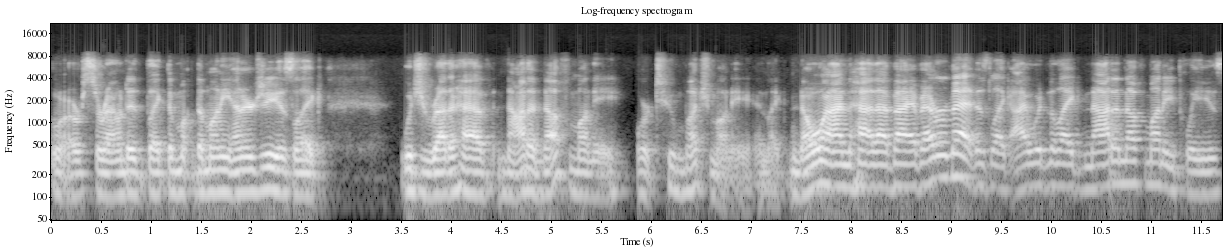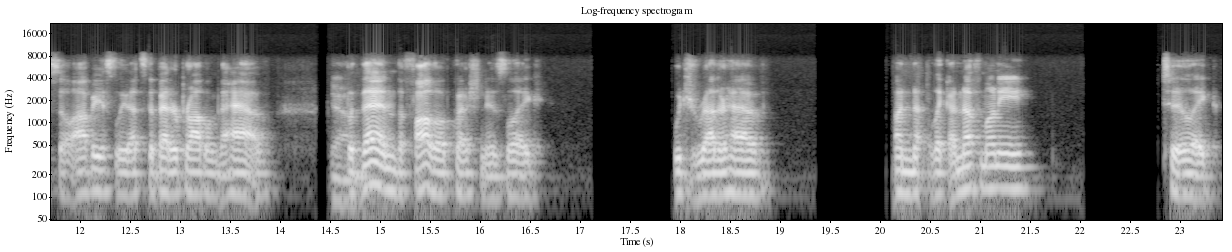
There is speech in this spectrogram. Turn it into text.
or, or surrounded. Like the the money energy is like, would you rather have not enough money or too much money? And like no one that I've ever met is like, I would like not enough money, please. So obviously that's the better problem to have. Yeah. But then the follow up question is like, would you rather have en- like enough money to like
